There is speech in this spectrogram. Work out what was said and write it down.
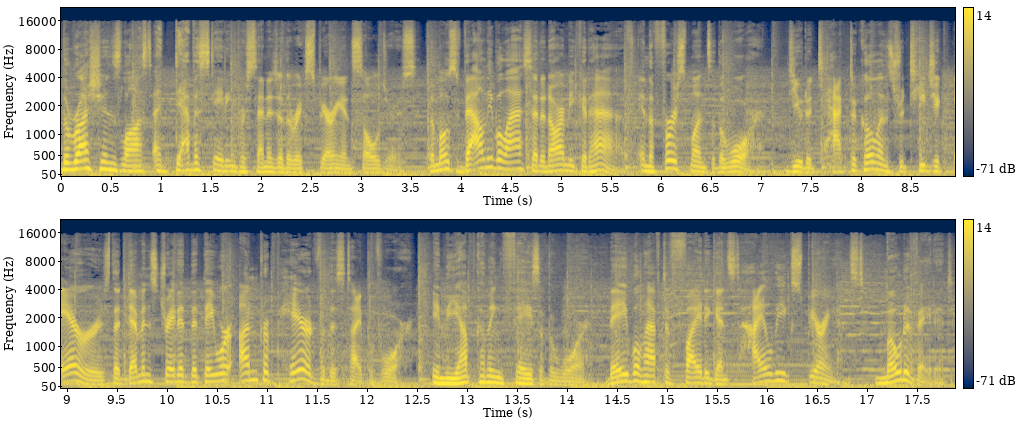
The Russians lost a devastating percentage of their experienced soldiers, the most valuable asset an army could have, in the first months of the war, due to tactical and strategic errors that demonstrated that they were unprepared for this type of war. In the upcoming phase of the war, they will have to fight against highly experienced, motivated,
